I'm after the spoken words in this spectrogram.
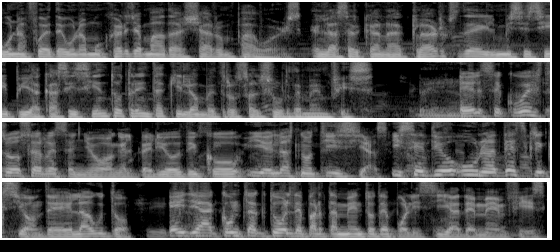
Una fue de una mujer llamada Sharon Powers, en la cercana Clarksdale, Mississippi, a casi 130 kilómetros al sur de Memphis. El secuestro se reseñó en el periódico y en las noticias y se dio una descripción del auto. Ella contactó al departamento de policía de Memphis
